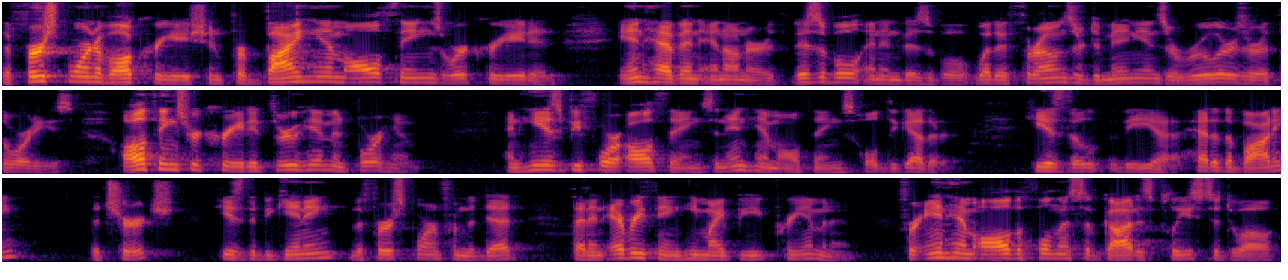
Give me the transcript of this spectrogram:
the firstborn of all creation, for by him all things were created, in heaven and on earth, visible and invisible, whether thrones or dominions or rulers or authorities. All things were created through him and for him and he is before all things, and in him all things hold together. He is the, the uh, head of the body, the church. He is the beginning, the firstborn from the dead, that in everything he might be preeminent. For in him all the fullness of God is pleased to dwell,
